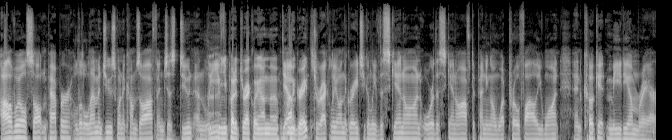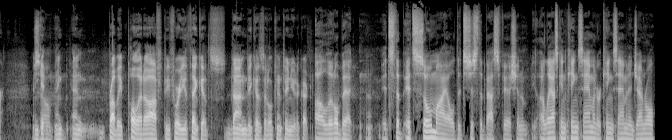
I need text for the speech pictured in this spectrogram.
Olive oil, salt and pepper, a little lemon juice when it comes off, and just do and leave. Uh, and you put it directly on the yep, on the grates. Directly on the grates. You can leave the skin on or the skin off, depending on what profile you want, and cook it medium rare and, so. get, and, and probably pull it off before you think it's done because it'll continue to cook. A little bit. It's the it's so mild. It's just the best fish. And Alaskan king salmon or king salmon in general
